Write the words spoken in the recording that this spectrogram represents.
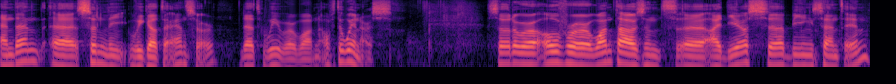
And then uh, suddenly we got the answer that we were one of the winners. So there were over 1,000 uh, ideas uh, being sent in.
